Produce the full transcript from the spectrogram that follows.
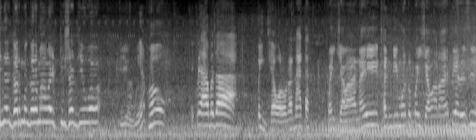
ઇનર ગરમ ગરમ આવે ટી શર્ટ જેવું આવે. એવું એમ? હો એટલે આ બધા પૈસા વાળોના નાટક. પૈસા વાળા નહીં ઠંડીમાં તો પૈસા વાળા પહેરે છે.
